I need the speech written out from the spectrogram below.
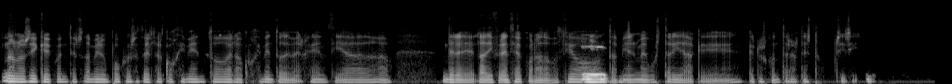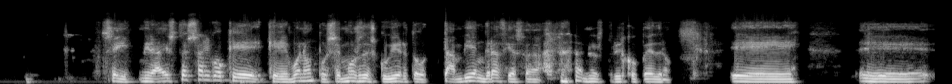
No, no, sí, que cuentes también un poco sobre el acogimiento, el acogimiento de emergencia, de la diferencia con la adopción. también me gustaría que, que nos contaras de esto. Sí, sí. Sí, mira, esto es algo que, bueno, pues hemos descubierto también gracias a, nuestro hijo Pedro. Eh, eh,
